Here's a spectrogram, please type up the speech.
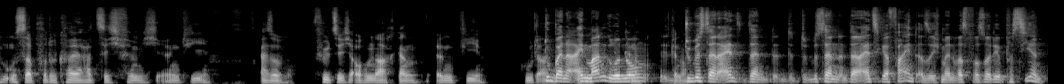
Musterprotokoll hat sich für mich irgendwie, also fühlt sich auch im Nachgang irgendwie gut an. Du bei einer Ein-Mann-Gründung, genau, genau. du bist dein, ein, dein, du bist dein, dein einziger Feind. Also ich meine, was, was soll dir passieren?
